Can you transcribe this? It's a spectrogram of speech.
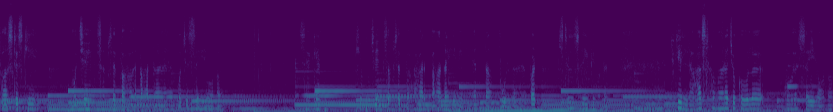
फ़र्स्ट इसकी मुझे इन सबसे बाहर आना है मुझे सही होना है। सेकंड कि मुझे इन सबसे बाहर आना ही नहीं है ना भूलना है बट स्टिल सही भी होना है। क्योंकि लास्ट हमारा जो गोल है वो है सही होना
